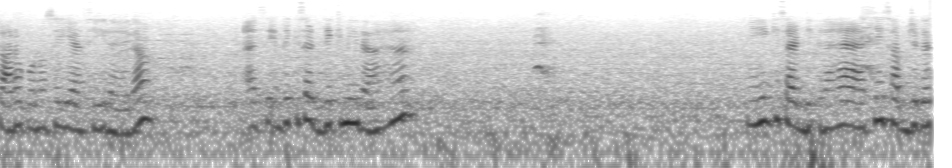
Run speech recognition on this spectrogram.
चारों कोनों से ये ऐसे ही रहेगा। ऐसे इधर की साइड दिख नहीं रहा है। यहीं की साइड दिख रहा है। ऐसे ही सब जगह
